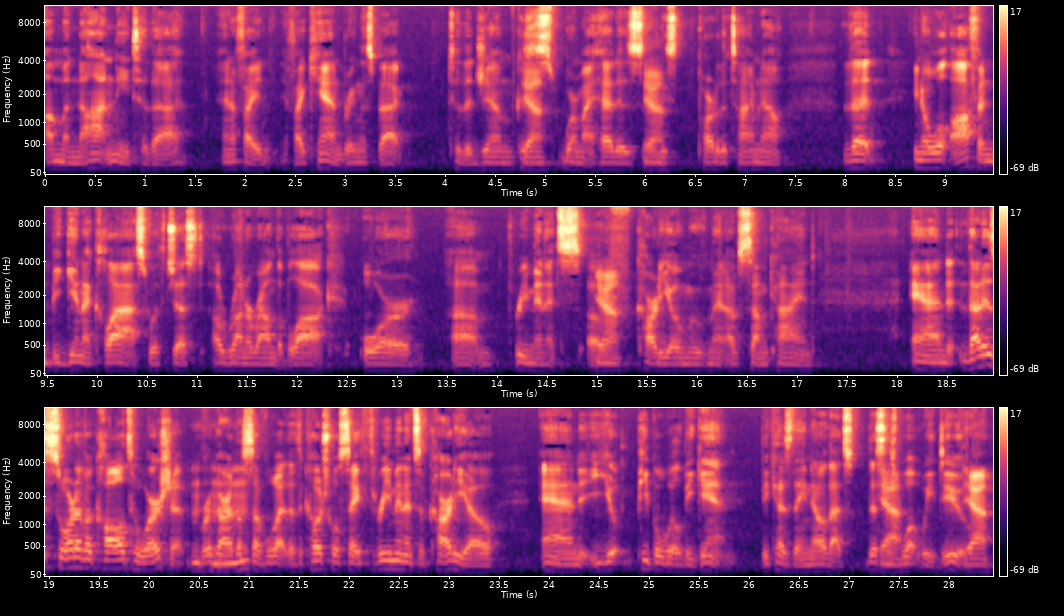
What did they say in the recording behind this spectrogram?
a monotony to that and if i if i can bring this back to the gym because Yeah. it's where my head is Yeah. at least part of the time now that you know we'll often begin a class with just a run around the block or um, three minutes of Yeah. cardio movement of some kind and that is sort of a call to worship Mm-hmm. regardless of what the coach will say three minutes of cardio and you, people will begin because they know that's this Yeah. is what we do Yeah.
